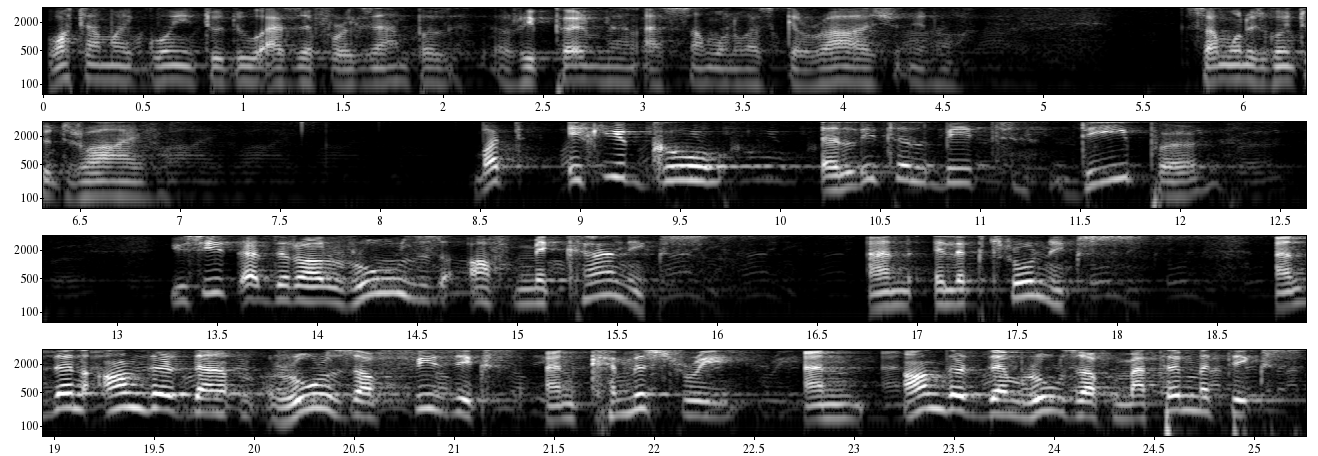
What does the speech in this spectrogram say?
What am I going to do as a, for example, a repairman, as someone who has garage, you know, someone who's going to drive. But if you go a little bit deeper, you see that there are rules of mechanics and electronics, and then under them rules of physics and chemistry and under them rules of mathematics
